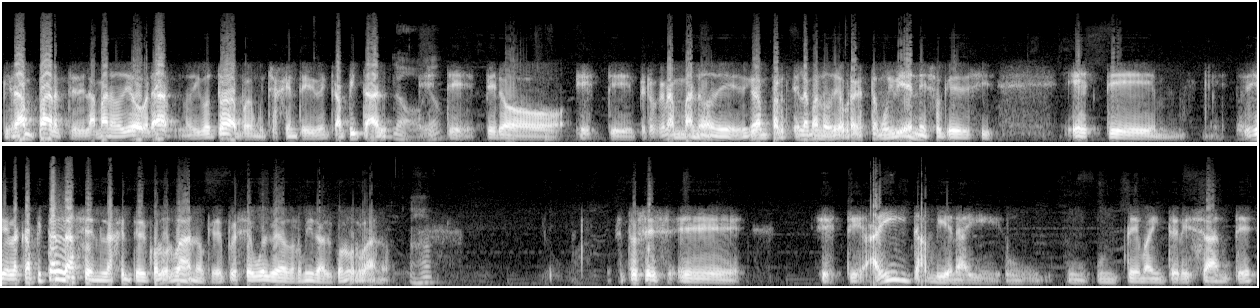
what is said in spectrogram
gran parte de la mano de obra, no digo toda, porque mucha gente vive en capital, No, este, pero este, pero gran mano de gran parte de la mano de obra que está muy bien, eso quiere decir. Este, es decir, la capital la hacen la gente del conurbano, que después se vuelve a dormir al conurbano. Ajá. Entonces, eh, este, ahí también hay un, un- un tema interesante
